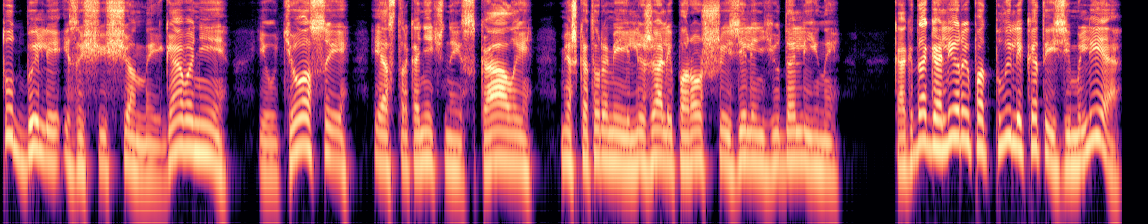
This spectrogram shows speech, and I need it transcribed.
Тут были и защищенные гавани, и утесы, и остроконечные скалы, меж которыми лежали поросшие зеленью долины. Когда галеры подплыли к этой земле,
